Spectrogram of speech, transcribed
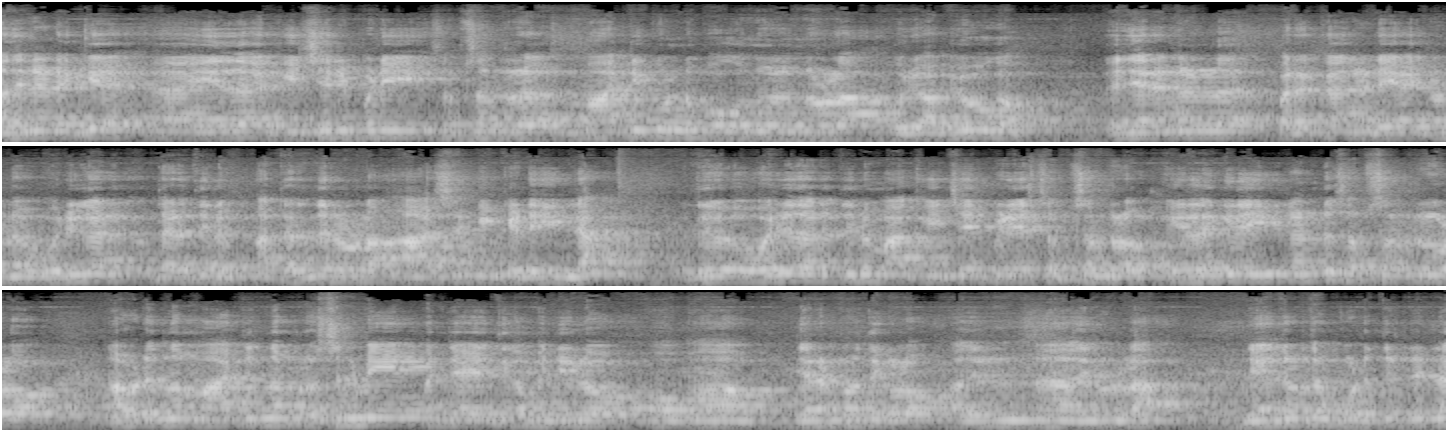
അതിനിടയ്ക്ക് ഇത് കീശേരിപ്പടി സബ് സെന്റർ മാറ്റിക്കൊണ്ടു പോകുന്നു എന്നുള്ള ഒരു അഭിയോഗം ജനങ്ങളിൽ പരക്കാനിടയായിട്ടുണ്ട് ഒരു തരത്തിലും അത്തരത്തിലുള്ള ആശങ്കയ്ക്കിടയില്ല. ഇത് ഒരു തരത്തിലും ആ കീച്ചേരിപ്പടി സബ് സെന്ററോ അല്ലെങ്കിൽ ഈ രണ്ട് സബ് സെന്ററുകളോ അവിടുന്ന് മാറ്റുന്ന പ്രശ്നമേ പഞ്ചായത്ത് കമ്മിറ്റിയിലോ ഓ, ജനപ്രതിനിധികളോ അതിൽ അതിനുള്ള നേതൃത്വം കൊടുത്തിട്ടില്ല.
